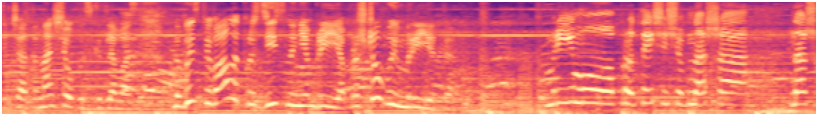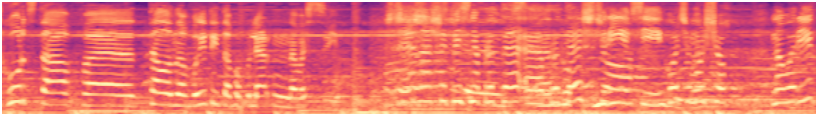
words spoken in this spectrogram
дівчата. Наші оплески для вас. Ну, ви співали про здійснення мрії. А про що ви мрієте? Мріємо про те, щоб наша, наш гурт став е, талановитий та популярний на весь світ. Це наша пісня про те, е, про те, що хочемо, щоб новий рік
